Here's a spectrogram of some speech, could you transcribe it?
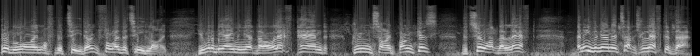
good line off the tee. Don't follow the tee line. You want to be aiming at the left hand greenside bunkers, the two up the left, and even going to touch left of that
